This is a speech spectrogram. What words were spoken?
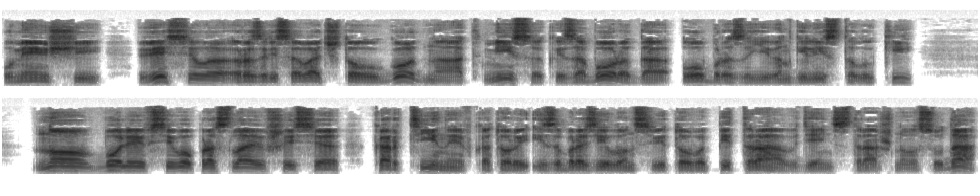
умеющий весело разрисовать что угодно, от мисок и забора до образа евангелиста Луки, но более всего прославившейся картиной, в которой изобразил он святого Петра в день страшного суда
